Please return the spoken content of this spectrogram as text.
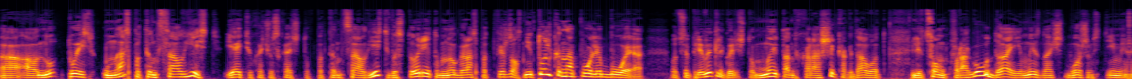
А, а, ну, то есть у нас потенциал есть, я этим хочу сказать, что потенциал есть, в истории это много раз подтверждалось, не только на поле боя, вот все привыкли говорить, что мы там хороши, когда вот лицом к врагу, да, и мы, значит, можем с ними,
